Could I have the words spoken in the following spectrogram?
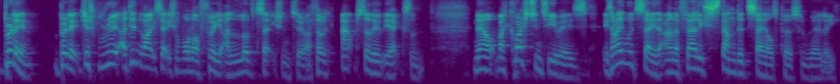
Brilliant. Brilliant. Just re- I didn't like section one or three. I loved section two. I thought it was absolutely excellent. Now, my question to you is: is I would say that I'm a fairly standard salesperson, really,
